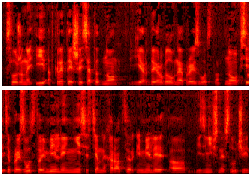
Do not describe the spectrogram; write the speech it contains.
э, сложены, и открытые 61 ЕРДР уголовное производство. Но все эти производства имели несистемный характер, имели э, единичные случаи.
